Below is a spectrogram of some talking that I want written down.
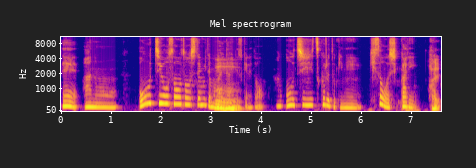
で、あの、お家を想像してみてもらいたいんですけれど、お家作るときに基礎をしっかりはい。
